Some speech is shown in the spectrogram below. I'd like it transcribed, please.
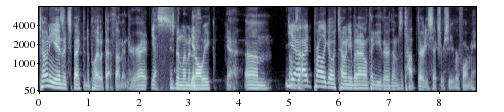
Toney is expected to play with that thumb injury, right? Yes. He's been limited Yes. all week. Yeah. Um, yeah, up. I'd probably go with Toney, but I don't think either of them's a top 36 receiver for me.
